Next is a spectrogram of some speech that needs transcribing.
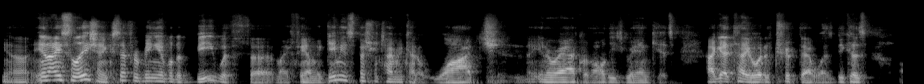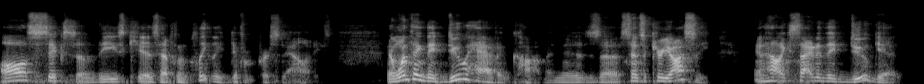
you know, in isolation, except for being able to be with uh, my family, gave me a special time to kind of watch and interact with all these grandkids. I got to tell you what a trip that was because all six of these kids have completely different personalities. And one thing they do have in common is a sense of curiosity and how excited they do get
